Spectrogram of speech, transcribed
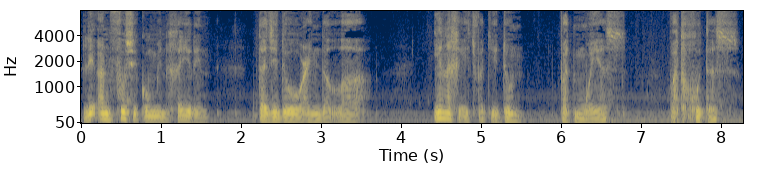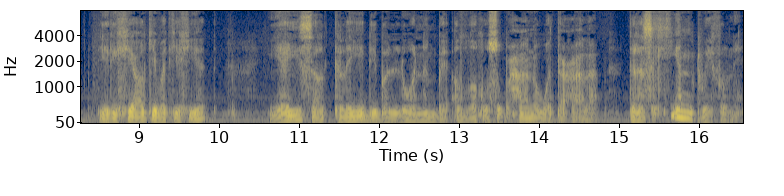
li anfusikum min khairin tajiduhu 'inda Allah. Enige iets wat jy doen wat mooi is, wat goed is, hierdie geldjie wat jy gee het, jy sal kry die beloning by Allah subhanahu wa ta'ala. Daar is geen twyfel nie.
